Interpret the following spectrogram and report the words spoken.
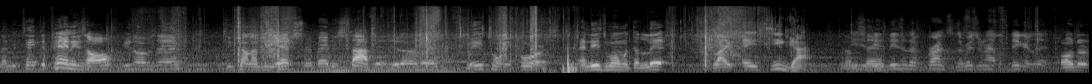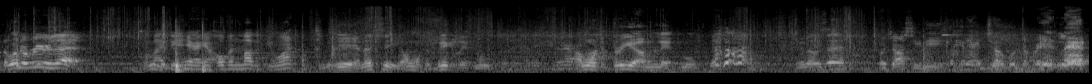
Let me take the panties off. You know what I'm saying? You trying to be extra, baby? Stop it. You know what I'm saying? These 24s, and these one with the lip, like AC got. You know what I'm These, saying? these, these are the fronts, the original have a bigger lip. Oh, the, where the rear's at? Might be here. I can open them up if you want. Yeah, let's see. I want the big lip move. I want the three of them lip move. you know what I'm saying? But y'all see these. Look at that jump with the red lip,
